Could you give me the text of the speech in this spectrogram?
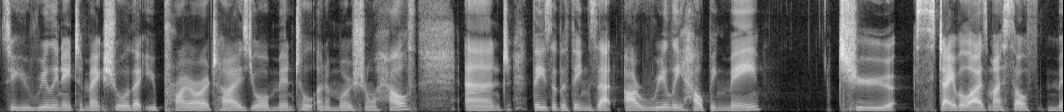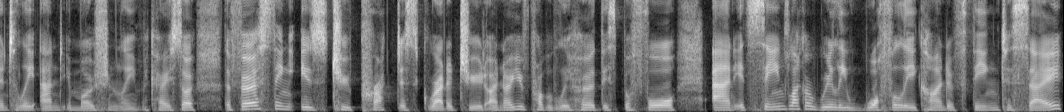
So you really need to make sure that you prioritize your mental and emotional health. And these are the things that are really helping me to stabilize myself mentally and emotionally. Okay, so the first thing is to practice gratitude. I know you've probably heard this before, and it seems like a really waffly kind of thing to say.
